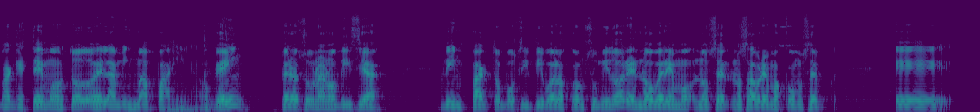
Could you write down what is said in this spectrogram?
Para que estemos todos en la misma página. ¿Ok? pero es una noticia de impacto positivo a los consumidores. No veremos, no, no sabremos cómo se, eh,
